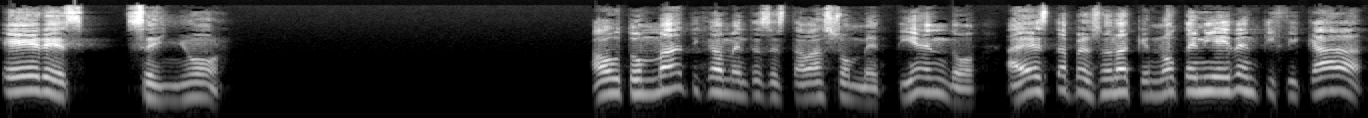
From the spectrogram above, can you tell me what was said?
eres, Señor? Automáticamente se estaba sometiendo a esta persona que no tenía identificada,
